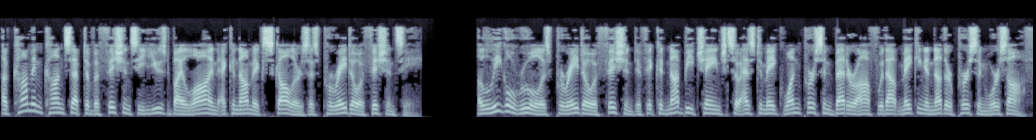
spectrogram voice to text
A common concept of efficiency used by law and economics scholars is Pareto efficiency. A legal rule is Pareto efficient if it could not be changed so as to make one person better off without making another person worse off.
